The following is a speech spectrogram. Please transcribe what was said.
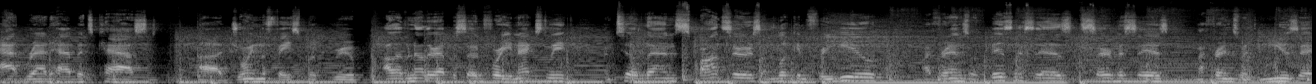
at radhabitscast, uh, join the Facebook group. I'll have another episode for you next week. Until then, sponsors, I'm looking for you my friends with businesses, services, my friends with music.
